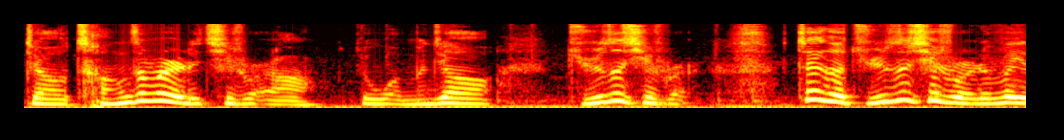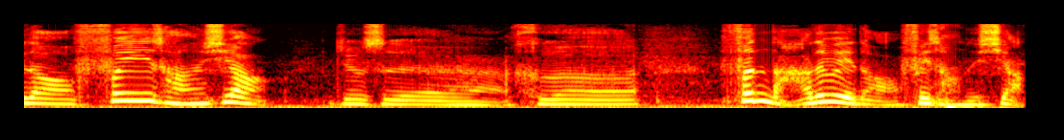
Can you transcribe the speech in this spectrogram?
叫橙子味的汽水啊，就我们叫橘子汽水。这个橘子汽水的味道非常像，就是和芬达的味道非常的像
